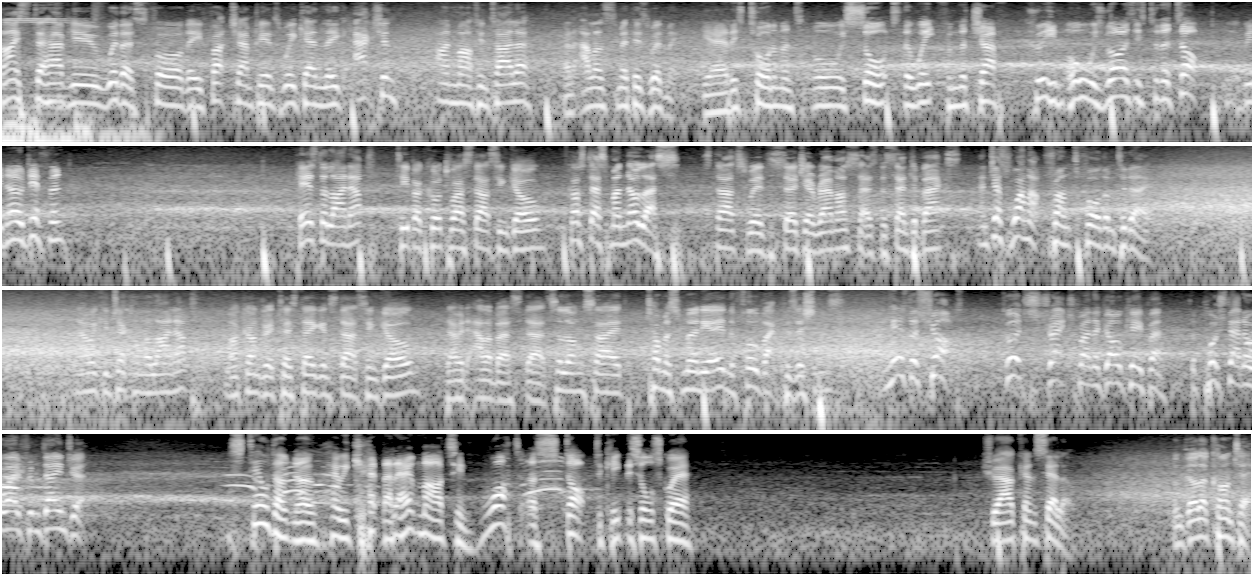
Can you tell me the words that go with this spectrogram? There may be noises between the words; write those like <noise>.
Nice to have you with us for the FUT Champions Weekend League action. I'm Martin Tyler and Alan Smith is with me. Yeah, this tournament always sorts the wheat from the chaff. Cream always rises to the top. It'll be no different. Here's the lineup. Thibaut Courtois starts in goal. Costas Manolas starts with Sergio Ramos as the centre-backs. And just one up front for them today. Now we can check on the lineup. Marc-Andre Ter Stegen starts in goal. David Alaba starts alongside Thomas Meunier in the full-back positions. And here's the shot. Good stretch by the goalkeeper to push that away from danger. Still don't know how he kept that out, Martin. What a stop to keep this all square. Joao Cancelo. N'Golo Kanté.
